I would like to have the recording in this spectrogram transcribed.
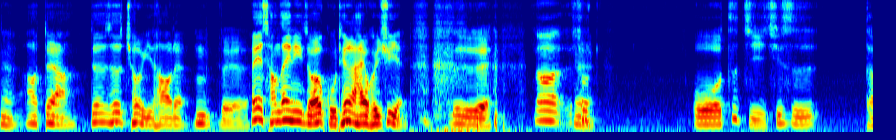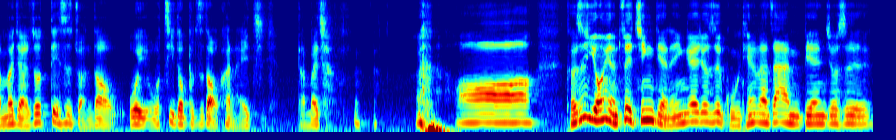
嗯，嗯哦，对啊，这是邱礼涛的。嗯，对。而且藏在你左右，古天乐还要回去演。对对对。那说我自己其实坦白讲，说电视转到我我自己都不知道我看哪一集。坦白讲。哦，可是永远最经典的应该就是古天乐在岸边，就是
